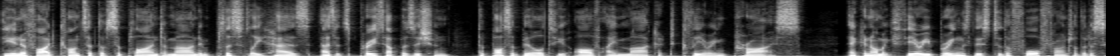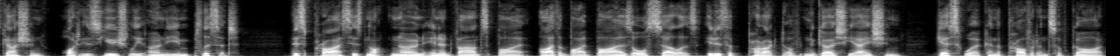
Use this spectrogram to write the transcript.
The unified concept of supply and demand implicitly has as its presupposition the possibility of a market clearing price. Economic theory brings this to the forefront of the discussion, what is usually only implicit. This price is not known in advance by either by buyers or sellers. It is the product of negotiation, guesswork, and the providence of God.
